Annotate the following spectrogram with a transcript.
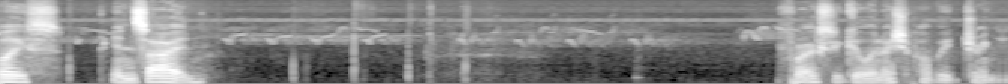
Place. Inside. Before I actually go in, I should probably drink.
